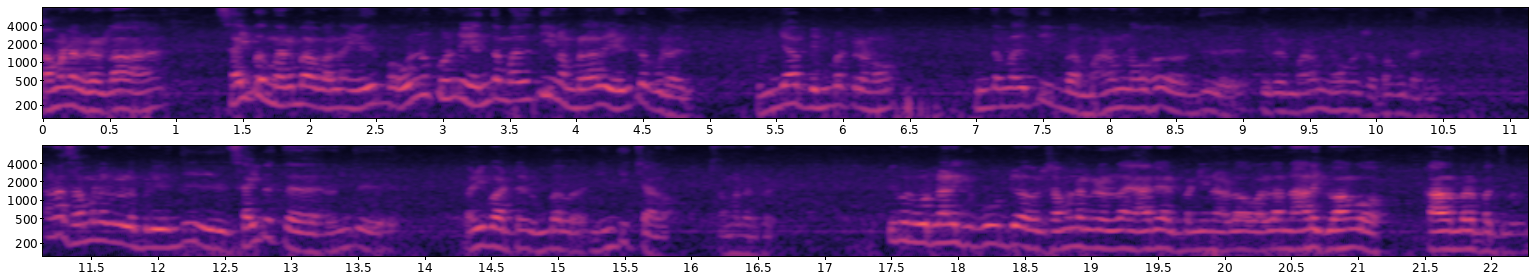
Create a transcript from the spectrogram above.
சமணர்கள்லாம் சைப மரபாவெல்லாம் எதிர்ப்பா ஒன்றுக்கு ஒன்று எந்த மதத்தையும் நம்மளால் எதிர்க்கக்கூடாது. முடிஞ்சால் பின்பற்றணும். இந்த மதத்தையும் இப்போ மனம் நோக வந்து பிறர் மனம் நோக சொல்லக்கூடாது. ஆனால் சமணர்கள் அப்படி வந்து சைவத்தை வந்து வழிபாட்டை ரொம்ப நிந்திச்சாலும் சமணர்கள். இவர் ஒரு நாளைக்கு கூப்பிட்டு அவர் சமணர்கள்லாம் யார் யார் பண்ணினாலோ அவெல்லாம் நாளைக்கு வாங்கோ காலம்பரை பத்து மணி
